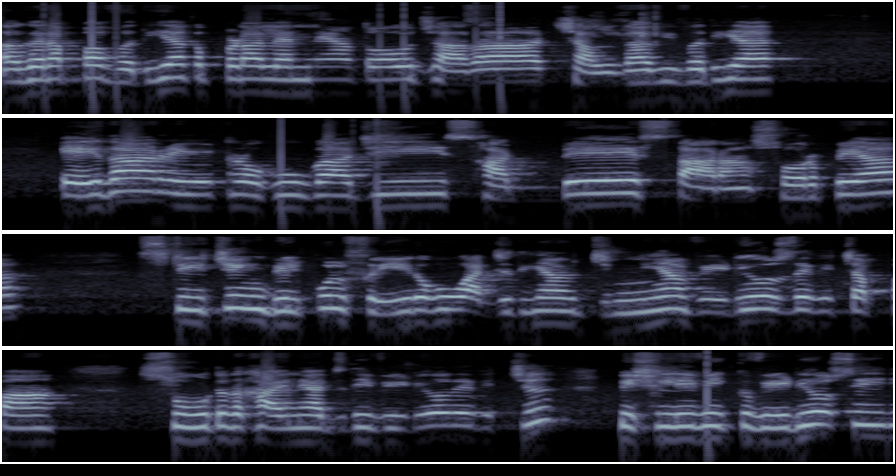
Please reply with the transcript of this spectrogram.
ਅਗਰ ਆਪਾਂ ਵਧੀਆ ਕੱਪੜਾ ਲੈਣੇ ਆ ਤਾਂ ਉਹ ਜ਼ਿਆਦਾ ਚੱਲਦਾ ਵੀ ਵਧੀਆ ਇਹਦਾ ਰੇਟ ਰਹੂਗਾ ਜੀ 1750 ਰੁਪਇਆ। ਸਟੀਚਿੰਗ ਬਿਲਕੁਲ ਫ੍ਰੀ ਰਹੂ। ਅੱਜ ਦੀਆਂ ਜਿੰਨੀਆਂ ਵੀਡੀਓਜ਼ ਦੇ ਵਿੱਚ ਆਪਾਂ ਸੂਟ ਦਿਖਾਏ ਨੇ, ਅੱਜ ਦੀ ਵੀਡੀਓ ਦੇ ਵਿੱਚ। ਪਿਛਲੀ ਵੀ ਇੱਕ ਵੀਡੀਓ ਸੀ,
